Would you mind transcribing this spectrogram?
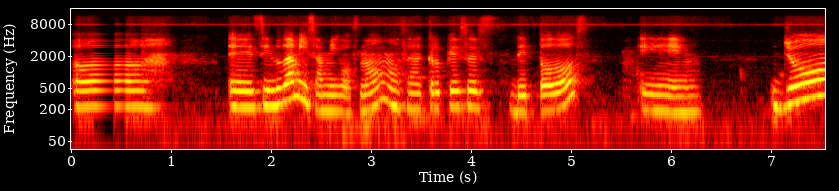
Ah, eh, sin duda mis amigos, ¿no? O sea, creo que eso es de todos. Eh, yo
